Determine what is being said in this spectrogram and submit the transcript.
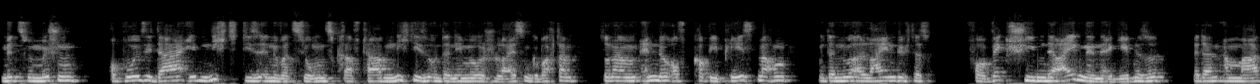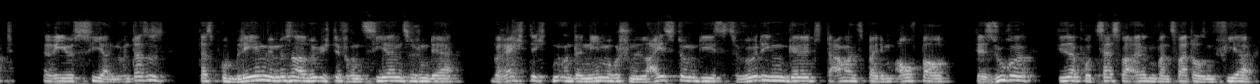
mitzumischen, obwohl sie da eben nicht diese Innovationskraft haben, nicht diese unternehmerische Leistung gebracht haben, sondern am Ende oft Copy-Paste machen und dann nur allein durch das Vorwegschieben der eigenen Ergebnisse dann am Markt reüssieren. Und das ist das Problem. Wir müssen also wirklich differenzieren zwischen der berechtigten unternehmerischen Leistung, die es zu würdigen gilt, damals bei dem Aufbau der Suche. Dieser Prozess war irgendwann 2004,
